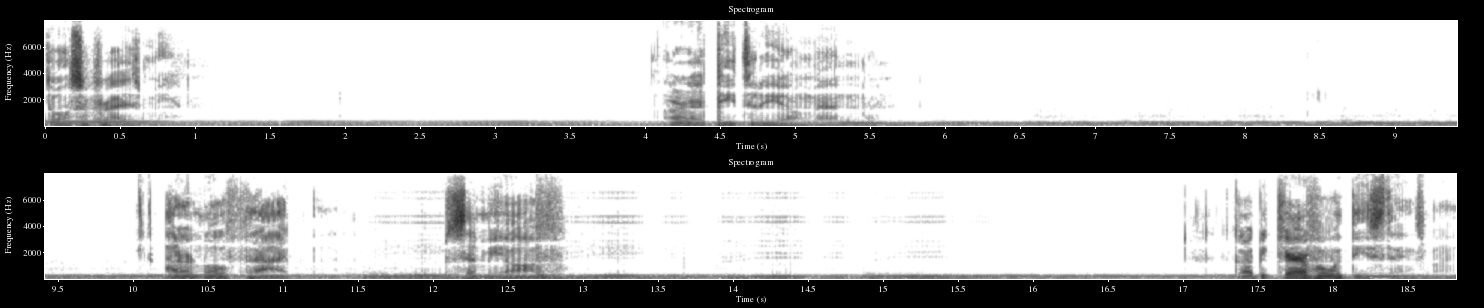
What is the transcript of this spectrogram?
Don't surprise me. R.I.P. to the young man. I don't know if that sent me off. Gotta be careful with these things, man.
